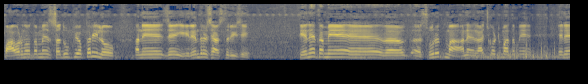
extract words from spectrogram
પાવરનો તમે સદુપયોગ કરી લો. અને જે હિરેન્દ્ર શાસ્ત્રી છે, તેને તમે સુરતમાં અને રાજકોટમાં તમે એને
